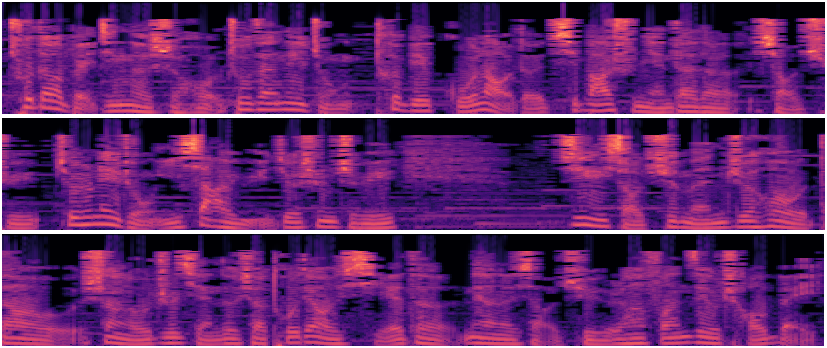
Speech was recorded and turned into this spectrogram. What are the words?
初到北京的时候，住在那种特别古老的七八十年代的小区，就是那种一下雨就甚至于进小区门之后到上楼之前都需要脱掉鞋的那样的小区，然后房子又朝北，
